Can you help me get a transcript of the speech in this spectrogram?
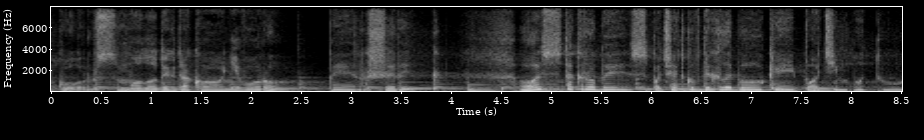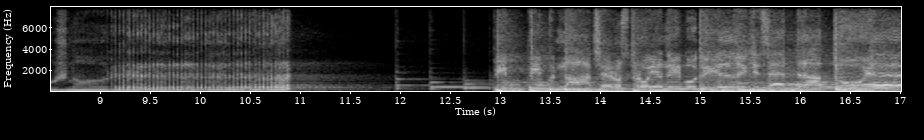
курс молодих драконів урок перший рик. Ось так роби, спочатку вдих глибокий, потім потужно. Піп-піп, наче розстроєний будильник, і це дратує.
